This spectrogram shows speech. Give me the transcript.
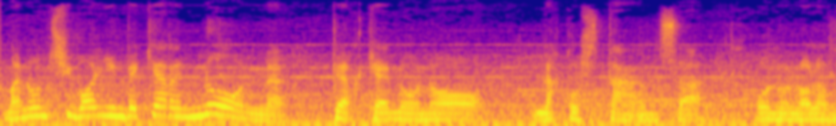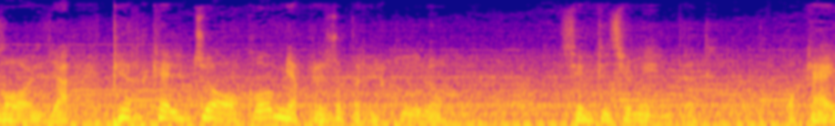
ma non ci voglio invecchiare non perché non ho la costanza o non ho la voglia, perché il gioco mi ha preso per il culo semplicemente, ok?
